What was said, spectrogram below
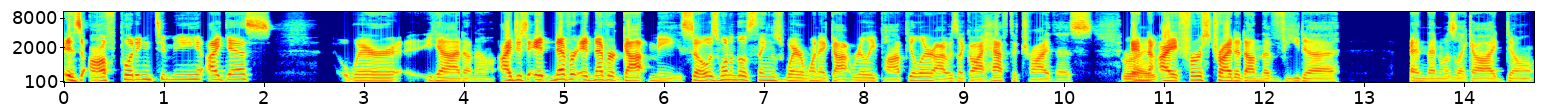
is off-putting to me i guess where yeah i don't know. I just it never it never got me. So it was one of those things where when it got really popular i was like oh i have to try this. Right. and i first tried it on the vita and then was like oh i don't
